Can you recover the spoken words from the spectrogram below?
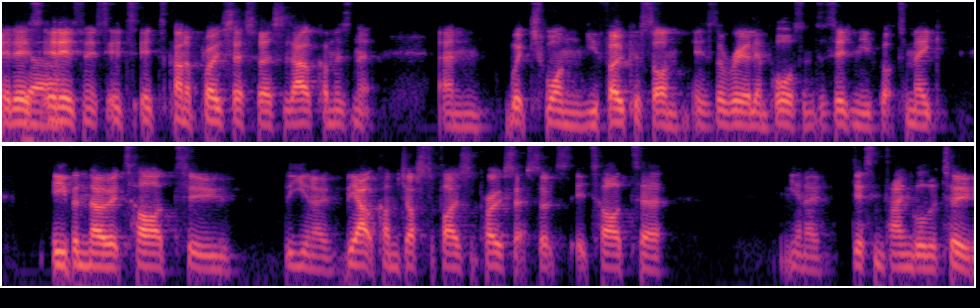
It is. Yeah. It is. It's, it's it's kind of process versus outcome, isn't it? And which one you focus on is the real important decision you've got to make. Even though it's hard to, you know, the outcome justifies the process, so it's it's hard to, you know, disentangle the two.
